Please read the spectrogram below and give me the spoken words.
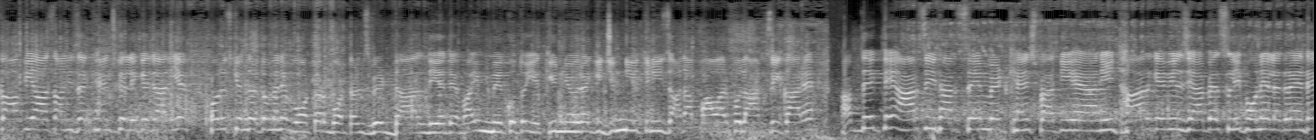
काफ़ी आसानी से खींच के लेके जा रही है। और इसके अंदर तो मैंने वाटर बॉटल्स भी डाल दिए थे। भाई, मेरे को तो यकीन नहीं हो रहा कि जिमनी इतनी ज़्यादा पावरफुल आरसी कार है। अब देखते हैं आरसी थार सेम वेट खींच पाती है यानी थार के व्हील्स यहाँ पे स्लिप होने लग रहे थे।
